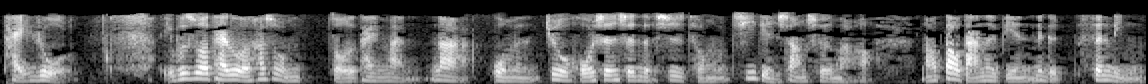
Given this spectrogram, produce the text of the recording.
太弱了，也不是说太弱，他说我们走得太慢，那我们就活生生的是从七点上车嘛哈，然后到达那边那个森林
